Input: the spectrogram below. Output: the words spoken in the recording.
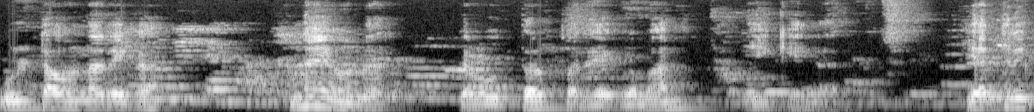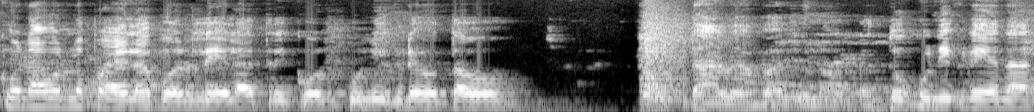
उलटा होणार आहे का? नाही होणार. त्यामुळे उत्तर पर्याय क्रमांक एक येणार या त्रिकोणावरनं पाहायला भरलेला त्रिकोण कुणीकडे होता हो? डाव्या बाजूला होता. तो कुणीकडे येणार?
